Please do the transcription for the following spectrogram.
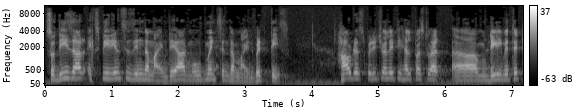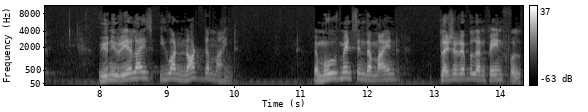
So these are experiences in the mind, they are movements in the mind, vrittis. How does spirituality help us to um, deal with it? When you realize you are not the mind, the movements in the mind, pleasurable and painful,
